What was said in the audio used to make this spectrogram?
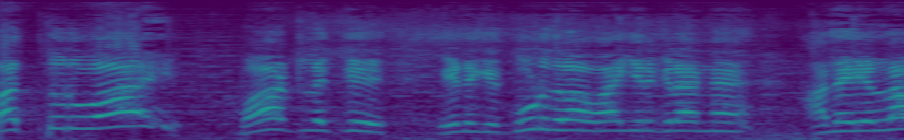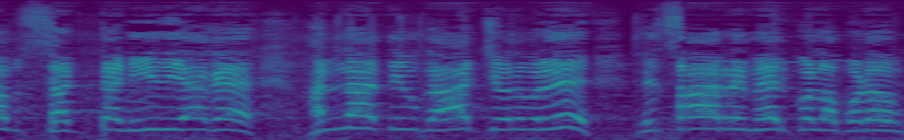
பத்து ரூபாய் பாட்டிலுக்கு இன்னைக்கு கூடுதலா வாங்கியிருக்கிறாங்க. அதையெல்லாம் சட்ட நீதியாக அண்ணா திமுக ஆட்சி வந்தவர்கள் விசாரணை மேற்கொள்ளப்படும்.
